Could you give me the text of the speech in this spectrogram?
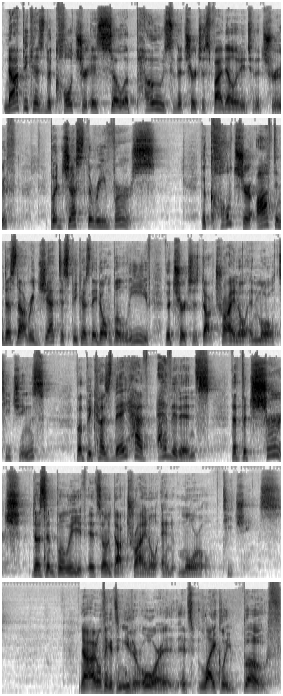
not because the culture is so opposed to the church's fidelity to the truth, but just the reverse. The culture often does not reject us because they don't believe the church's doctrinal and moral teachings, but because they have evidence that the church doesn't believe its own doctrinal and moral teachings. Now, I don't think it's an either or, it's likely both.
